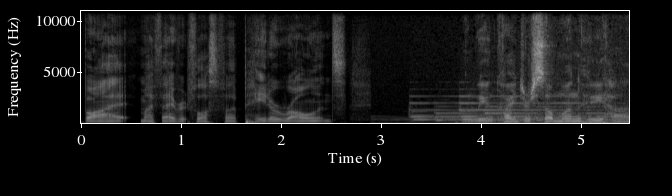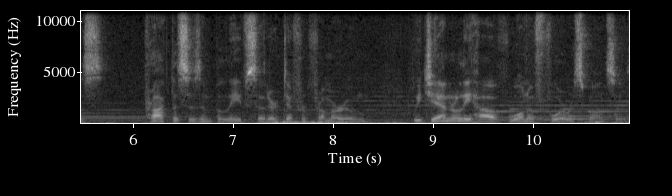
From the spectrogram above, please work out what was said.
by my favorite philosopher, Peter Rollins. When we encounter someone who has practices and beliefs that are different from our own, we generally have one of four responses.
